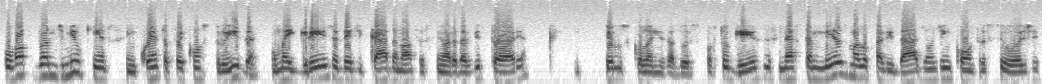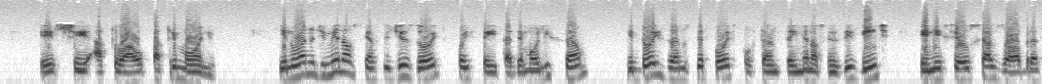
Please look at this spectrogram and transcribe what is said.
por volta do ano de 1550 foi construída uma igreja dedicada a Nossa Senhora da Vitória pelos colonizadores portugueses nesta mesma localidade onde encontra-se hoje este atual patrimônio. E no ano de 1918 foi feita a demolição e dois anos depois, portanto, em 1920, iniciou-se as obras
